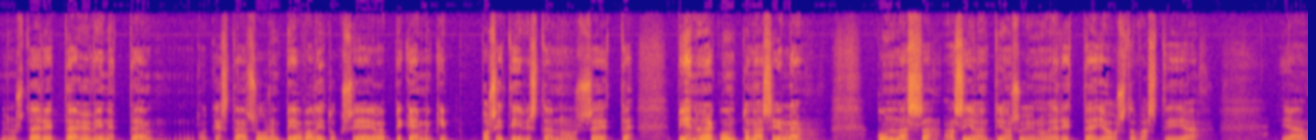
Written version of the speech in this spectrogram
Minusta erittäin hyvin, että oikeastaan suurimpia valituksia ei ole pikemminkin positiivista on ollut se, että pienenä kuntona siellä kunnassa asiointi on sujunut erittäin joustavasti ja ja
